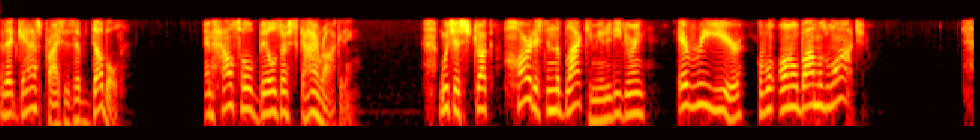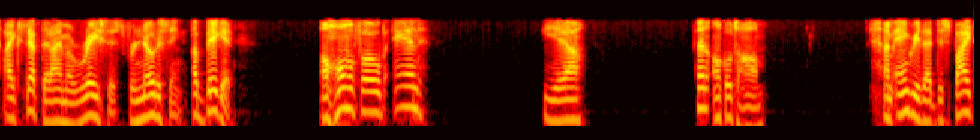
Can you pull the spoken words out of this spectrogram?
that gas prices have doubled and household bills are skyrocketing, which has struck hardest in the black community during every year on Obama's watch. I accept that I am a racist for noticing, a bigot, a homophobe, and, yeah, and Uncle Tom. I'm angry that despite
